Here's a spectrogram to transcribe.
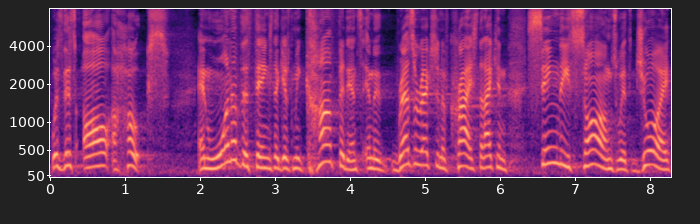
was this all a hoax? And one of the things that gives me confidence in the resurrection of Christ, that I can sing these songs with joy,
